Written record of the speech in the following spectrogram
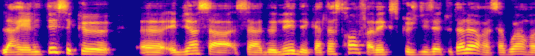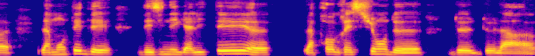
la réalité, c'est que eh bien, ça, ça, a donné des catastrophes avec ce que je disais tout à l'heure, à savoir la montée des, inégalités, la progression de, de, la,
